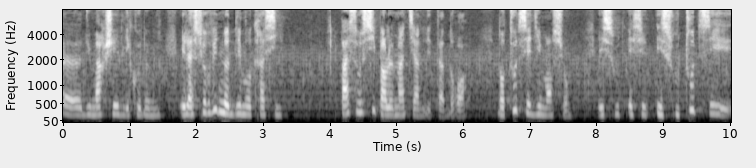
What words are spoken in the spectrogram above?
euh, du marché et de l'économie. Et la survie de notre démocratie passe aussi par le maintien de l'état de droit, dans toutes ses dimensions et sous, toutes ses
